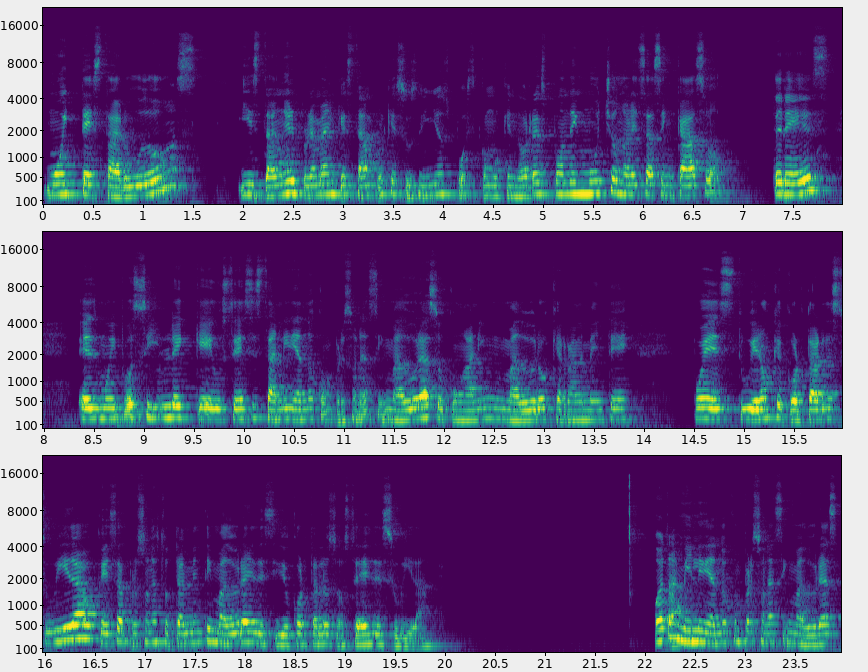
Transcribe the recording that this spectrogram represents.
muy testarudos y están en el problema en que están porque sus niños pues como que no responden mucho, no les hacen caso. Tres, es muy posible que ustedes están lidiando con personas inmaduras o con alguien inmaduro que realmente pues tuvieron que cortar de su vida o que esa persona es totalmente inmadura y decidió cortarlos a ustedes de su vida. O también lidiando con personas inmaduras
